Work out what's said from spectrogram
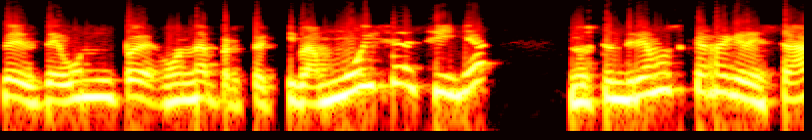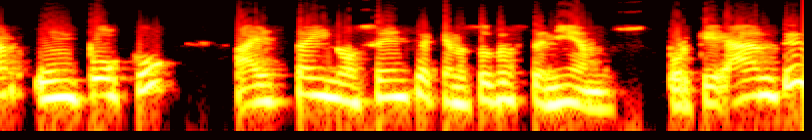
desde una perspectiva muy sencilla, nos tendríamos que regresar un poco a esta inocencia que nosotros teníamos, porque antes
